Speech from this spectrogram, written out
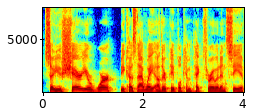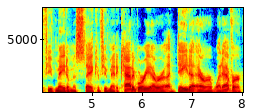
So you share your work because that way other people can pick through it and see if you've made a mistake, if you've made a category error, a data error, whatever.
